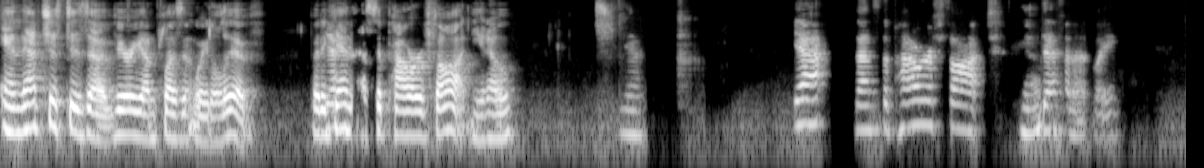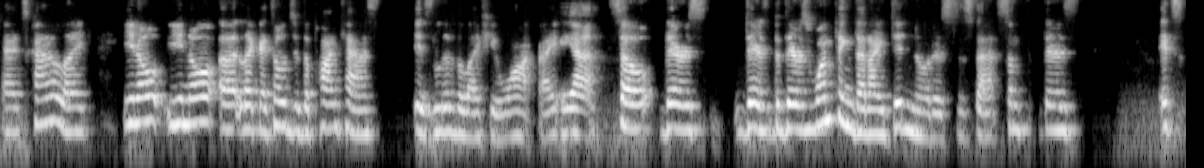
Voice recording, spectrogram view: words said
And that just is a very unpleasant way to live. But again, yeah. that's the power of thought, you know? Yeah. Yeah, that's the power of thought. Yeah. Definitely. And it's kind of like, you know, you know, uh, like I told you, the podcast is live the life you want, right? Yeah. So there's there's but there's one thing that I did notice is that some there's it's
